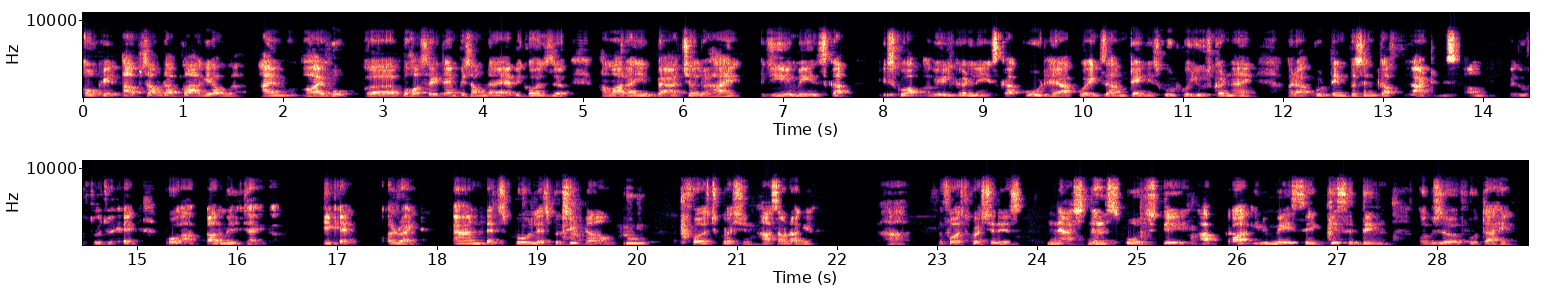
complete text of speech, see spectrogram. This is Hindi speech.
ओके अब साउंड आपका आ गया होगा. आई एम आई होप बहुत सही टाइम पे साउंड आया है बिकॉज़ हमारा ये बैच चल रहा है जीए मेंस का. इसको आप अवेल कर लें. इसका कोड है आपको एग्ज़ाम टेन इस कोड को यूज़ करना है और आपको टेन परसेंट का फ्लैट डिस्काउंट पे दोस्तों जो है वो आपका मिल जाएगा. ठीक है? All right and let's let's proceed now to first question हाँ साउंड आ गया. हाँ first question is national sports day आपका इनमें से किस दिन ऑब्ज़र्व होता है?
